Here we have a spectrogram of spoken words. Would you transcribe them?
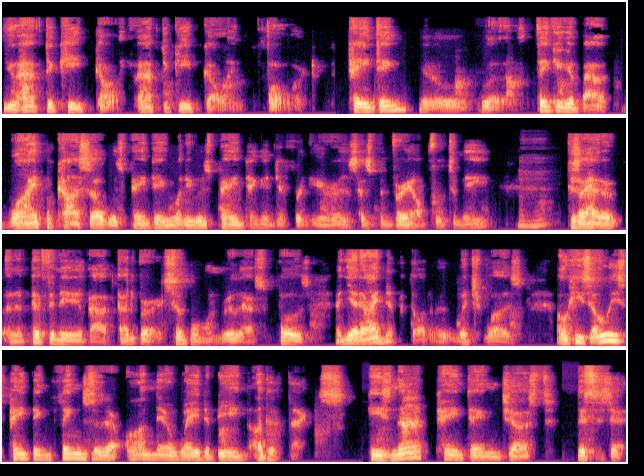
You have to keep going. You have to keep going forward. Painting, you know, thinking about why Picasso was painting what he was painting in different eras has been very helpful to me because mm-hmm. I had a, an epiphany about that, a very simple one, really, I suppose. And yet I'd never thought of it, which was oh, he's always painting things that are on their way to being other things. He's not painting just this is it.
